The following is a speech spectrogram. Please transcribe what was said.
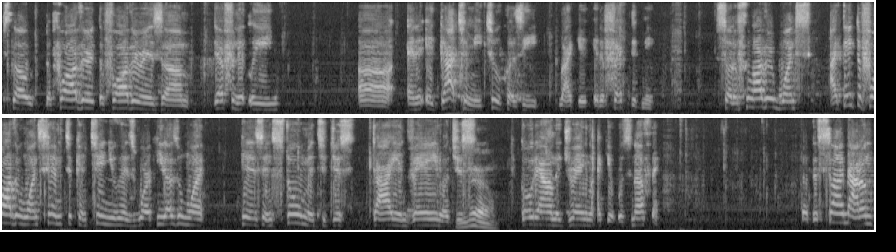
So the father, the father is um, definitely, uh, and it, it, got to me too because he, like, it, it affected me. So the father wants, I think the father wants him to continue his work. He doesn't want his installment to just die in vain or just yeah go down the drain like it was nothing. But the son, I don't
